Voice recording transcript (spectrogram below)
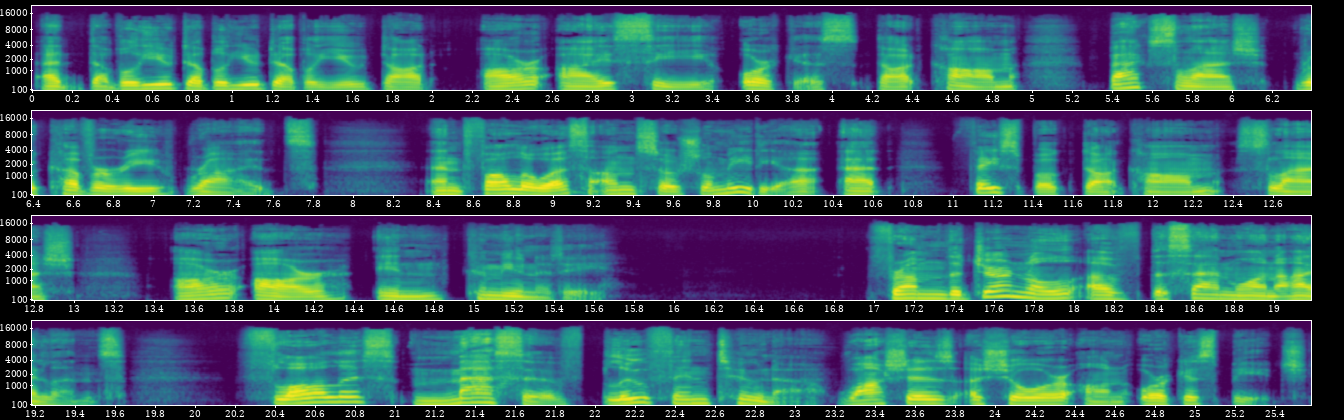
at www.ricorcas.com backslash recovery rides and follow us on social media at facebook.com slash rr in community. From the Journal of the San Juan Islands, flawless, massive bluefin tuna washes ashore on Orcas Beach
